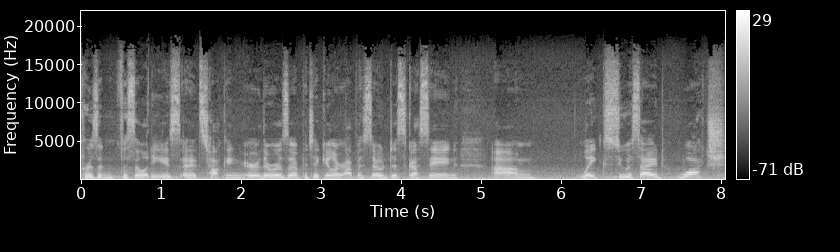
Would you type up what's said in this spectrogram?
prison facilities, and it's talking or there was a particular episode discussing um, like suicide watch.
